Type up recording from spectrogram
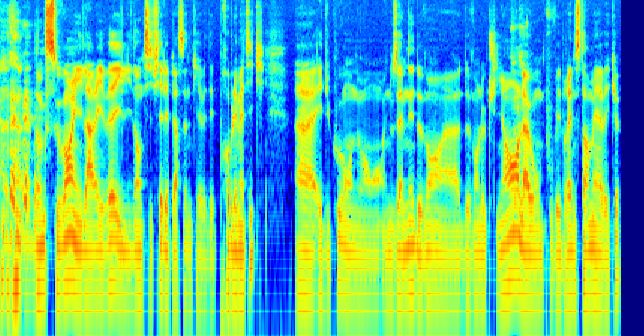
Donc souvent, il arrivait, il identifiait les personnes qui avaient des problématiques, euh, et du coup, on, nous amenait devant euh, devant le client, là où on pouvait brainstormer avec eux,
